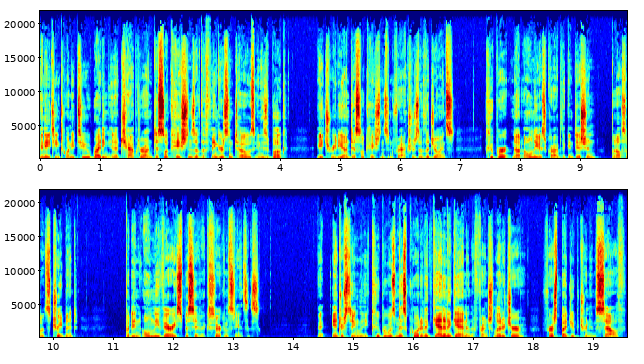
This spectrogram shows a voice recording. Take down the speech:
In 1822, writing in a chapter on dislocations of the fingers and toes in his book, A Treatise on Dislocations and Fractures of the Joints, Cooper not only described the condition, but also its treatment, but in only very specific circumstances. Uh, interestingly, Cooper was misquoted again and again in the French literature, first by Dupuytren himself,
